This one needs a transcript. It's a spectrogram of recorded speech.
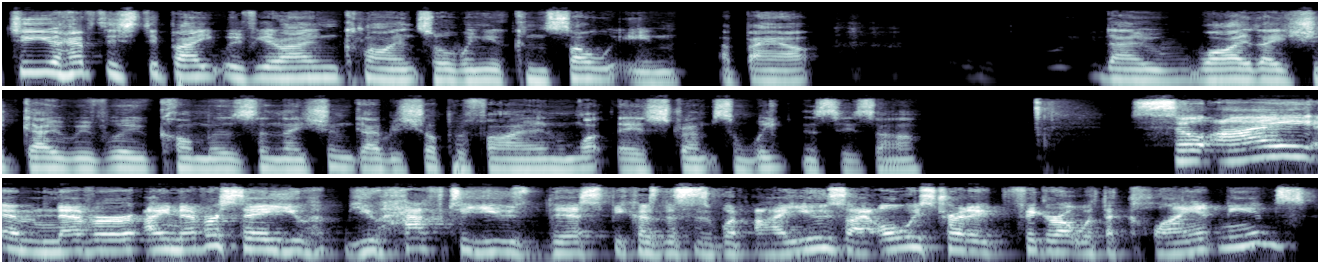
do you have this debate with your own clients or when you're consulting about know why they should go with WooCommerce and they shouldn't go with Shopify and what their strengths and weaknesses are? So I am never I never say you you have to use this because this is what I use. I always try to figure out what the client needs.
